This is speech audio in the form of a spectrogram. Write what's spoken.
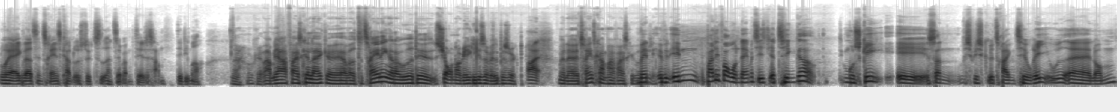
Nu har jeg ikke været til en træningskamp ude et stykke tid. Han siger, det er det samme. Det er lige meget. Ja, okay. Jamen, jeg har faktisk heller ikke jeg har været til træninger derude, og det er sjovt nok ikke lige så velbesøgt. Nej. Men øh, træningskamp har jeg faktisk ikke Men været øh, inden, bare lige for at runde af, Mathis, jeg tænker, måske, øh, sådan, hvis vi skulle trække en teori ud af lommen,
